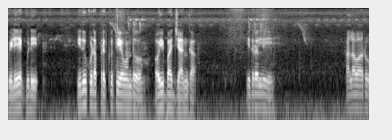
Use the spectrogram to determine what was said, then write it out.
ಬೆಳೆಯಕ್ಕೆ ಬಿಡಿ. ಇದು ಕೂಡ ಪ್ರಕೃತಿಯ ಒಂದು ಅವಿಭಾಜ್ಯ ಅಂಗ ಇದರಲ್ಲಿ ಹಲವಾರು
